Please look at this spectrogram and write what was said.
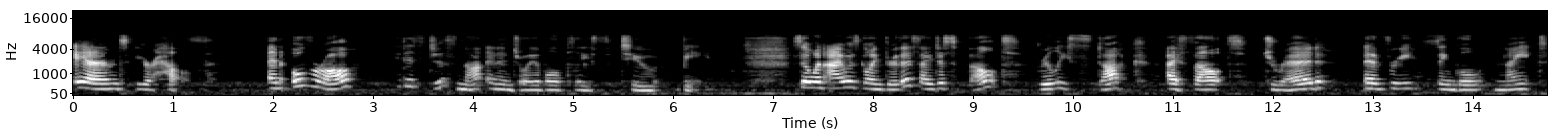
and your health. And overall, it is just not an enjoyable place to be. So when I was going through this, I just felt really stuck. I felt dread every single night.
